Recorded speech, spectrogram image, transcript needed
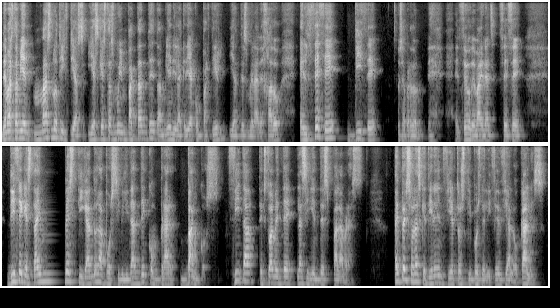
Además, también más noticias, y es que esta es muy impactante también y la quería compartir y antes me la he dejado. El CC dice, o sea, perdón, el CEO de Binance, CC, dice que está investigando la posibilidad de comprar bancos cita textualmente las siguientes palabras. Hay personas que tienen ciertos tipos de licencia locales,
